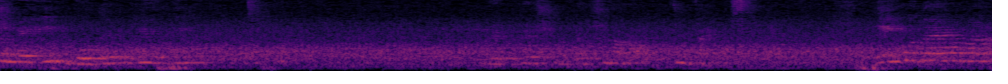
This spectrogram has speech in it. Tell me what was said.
रिएक्शन मेरी दो तरह की होती है टू टाइप्स एक होता है हमारा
